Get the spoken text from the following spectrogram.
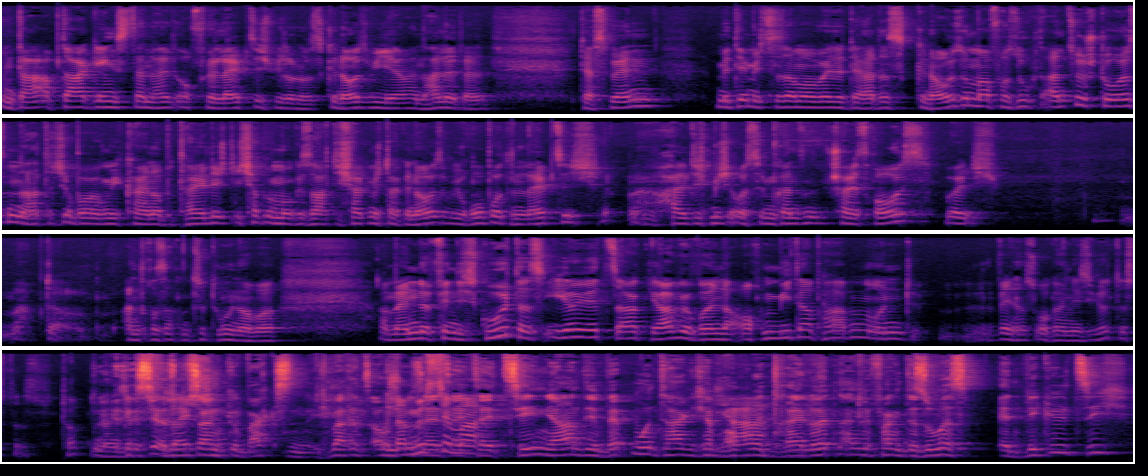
Und da, ab da ging es dann halt auch für Leipzig wieder los, genauso wie hier in Halle. Der, Sven mit dem ich zusammenarbeite, der hat das genauso mal versucht anzustoßen, da hat sich aber irgendwie keiner beteiligt. Ich habe immer gesagt, ich halte mich da genauso wie Robert in Leipzig, halte ich mich aus dem ganzen Scheiß raus, weil ich habe da andere Sachen zu tun, aber am Ende finde ich es gut, dass ihr jetzt sagt, ja, wir wollen da auch ein Meetup haben und wenn das organisiert ist, das top. Das ist ja sozusagen gewachsen. Ich mache jetzt auch schon seit, seit, seit, zehn Jahren den Webmontag. Ich habe ja, auch mit drei Leuten angefangen. Das sowas entwickelt sich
